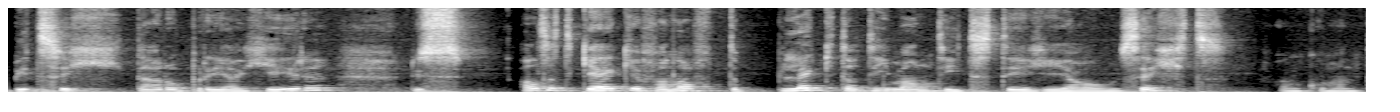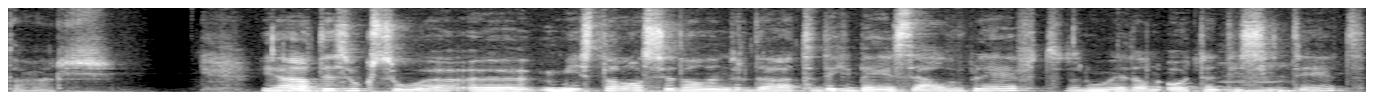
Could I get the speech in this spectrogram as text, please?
bitsig daarop reageren. Dus altijd kijken vanaf de plek dat iemand iets tegen jou zegt van commentaar. Ja, dat is ook zo. Hè. Eh, meestal als je dan inderdaad dicht bij jezelf blijft, dan noemen wij dan authenticiteit,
